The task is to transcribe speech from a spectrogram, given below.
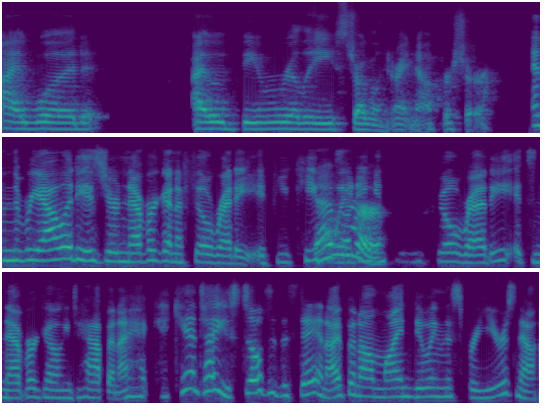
I would I would be really struggling right now for sure. And the reality is, you're never going to feel ready. If you keep never. waiting until you feel ready, it's never going to happen. I, I can't tell you still to this day, and I've been online doing this for years now.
